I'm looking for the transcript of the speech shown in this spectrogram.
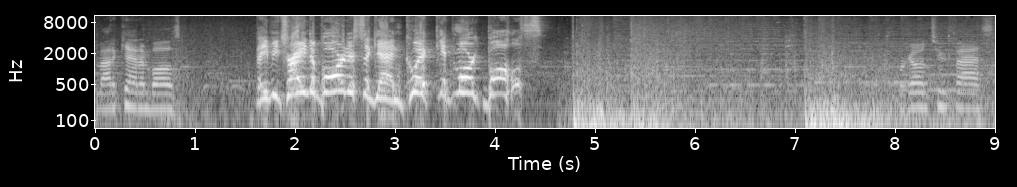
I'm out of cannonballs. They be trying to board us again. Quick, get more balls. We're going too fast.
